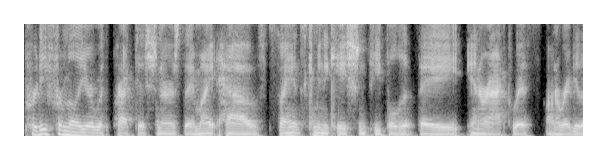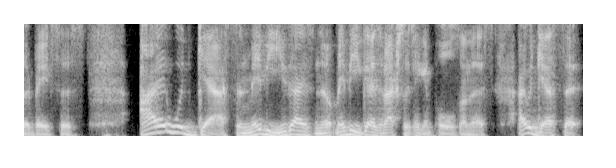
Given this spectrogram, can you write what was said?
pretty familiar with practitioners. They might have science communication people that they interact with on a regular basis. I would guess, and maybe you guys know, maybe you guys have actually taken polls on this. I would guess that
